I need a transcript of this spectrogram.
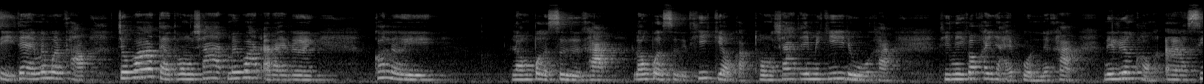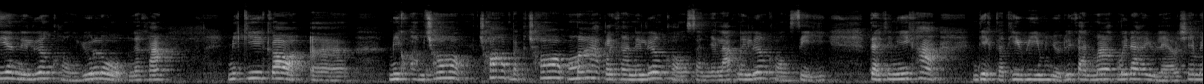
สีแดงน้ำเงินขาว จะวาดแต่ธงชาติไม่วาดอะไรเลย ก็เลย ลองเปิดสื่อค่ะ ลองเปิดสื่อที่เกี่ยวกับธงชาติให้มิกกี้ดูค่ะ ทีนี้ก็ขยายผลนะคะ ในเรื่องของอาเซียนในเรื่องของยุโรปนะคะ มิกกี้ก็อ่า มีความชอบชอบแบบชอบมากเลยค่ะในเรื่องของสัญลักษณ์ในเรื่องของสี แต่ทีนี้ค่ะเด็กกับทีวีมันอยู่ด้วยกันมากไม่ได้อยู่แล้วใช่ไหม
